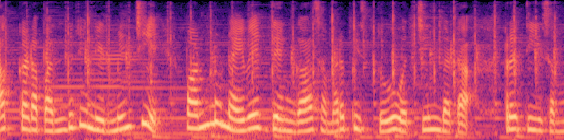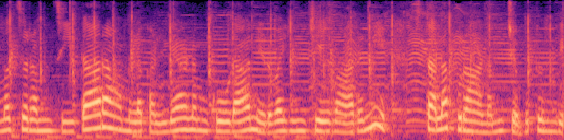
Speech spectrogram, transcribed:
అక్కడ పందిని నిర్మించి పండ్లు నైవేద్యంగా సమర్పిస్తూ వచ్చిందట. ప్రతి సంవత్సరం సీతారాముల కళ్యాణం కూడా నిర్వహించేవారని స్థల పురాణం చెబుతుంది.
